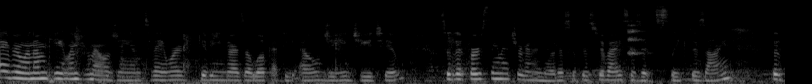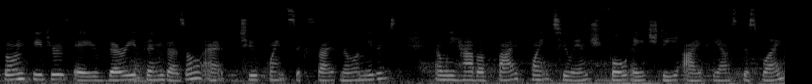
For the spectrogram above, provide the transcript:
Hi everyone, I'm Caitlin from LG and today we're giving you guys a look at the LG G2. So the first thing that you're going to notice with this device is its sleek design. The phone features a very thin bezel at 2.65 millimeters and we have a 5.2 inch full HD IPS display.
